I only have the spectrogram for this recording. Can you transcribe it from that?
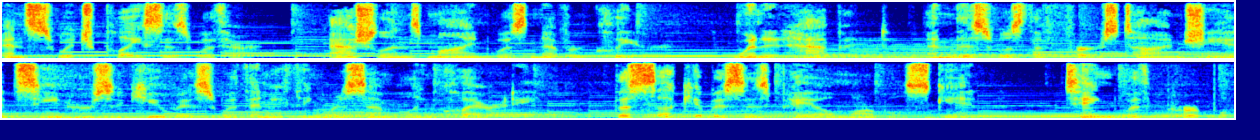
and switch places with her. Ashlyn's mind was never clear when it happened, and this was the first time she had seen her succubus with anything resembling clarity. The succubus's pale marble skin, tinged with purple,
